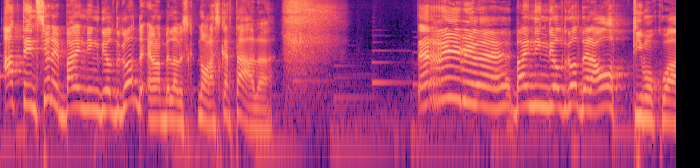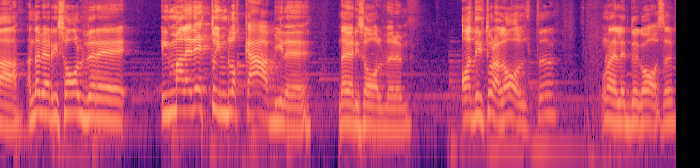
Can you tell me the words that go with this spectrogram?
Attenzione, Binding the Old God è una bella pesca. No, l'ha scartata. Terribile! Binding the Old God era ottimo qua. Andavi a risolvere il maledetto imbloccabile. Andavi a risolvere. O addirittura l'Olt. Una delle due cose.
